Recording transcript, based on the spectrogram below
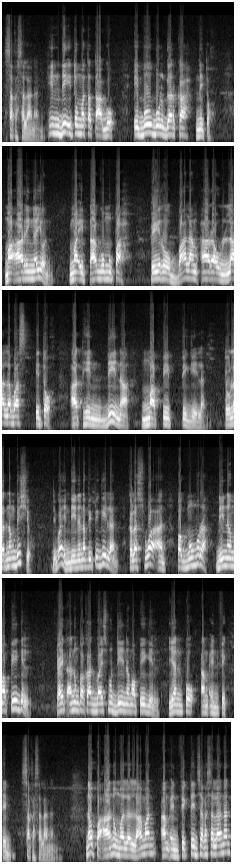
sa kasalanan. Hindi ito matatago. Ibubulgar ka nito. Maaring ngayon, maitago mo pa, pero balang araw lalabas ito at hindi na mapipigilan. Tulad ng bisyo, di ba? Hindi na napipigilan. Kalaswaan, pagmumura, di na mapigil. Kahit anong kaka-advise mo, di na mapigil. Yan po ang infected sa kasalanan. Now, paano malalaman ang infected sa kasalanan?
